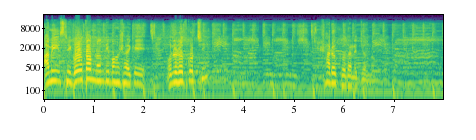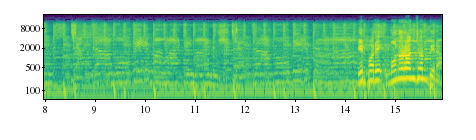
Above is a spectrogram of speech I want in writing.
আমি শ্রী গৌতম নন্দী মহাশয়কে অনুরোধ করছি, স্মারক প্রদানের জন্য। হাতে মনোরঞ্জন বেরা।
